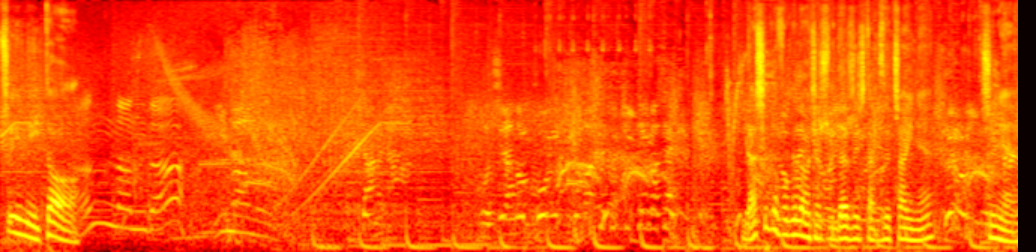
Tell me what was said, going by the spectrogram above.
Przyjmij to! Da się go w ogóle chociaż uderzyć tak zwyczajnie? Czy nie?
